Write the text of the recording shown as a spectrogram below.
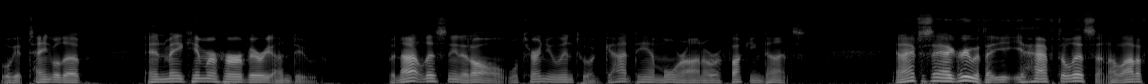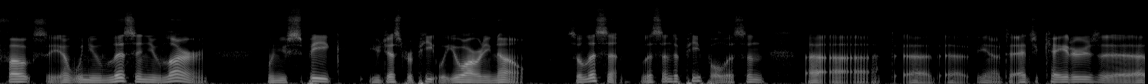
will get tangled up and make him or her very undued. But not listening at all will turn you into a goddamn moron or a fucking dunce. And I have to say, I agree with that. You, you have to listen. A lot of folks, you know, when you listen, you learn. When you speak, you just repeat what you already know. So listen, listen to people, listen, uh, uh, uh, uh you know, to educators, uh,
